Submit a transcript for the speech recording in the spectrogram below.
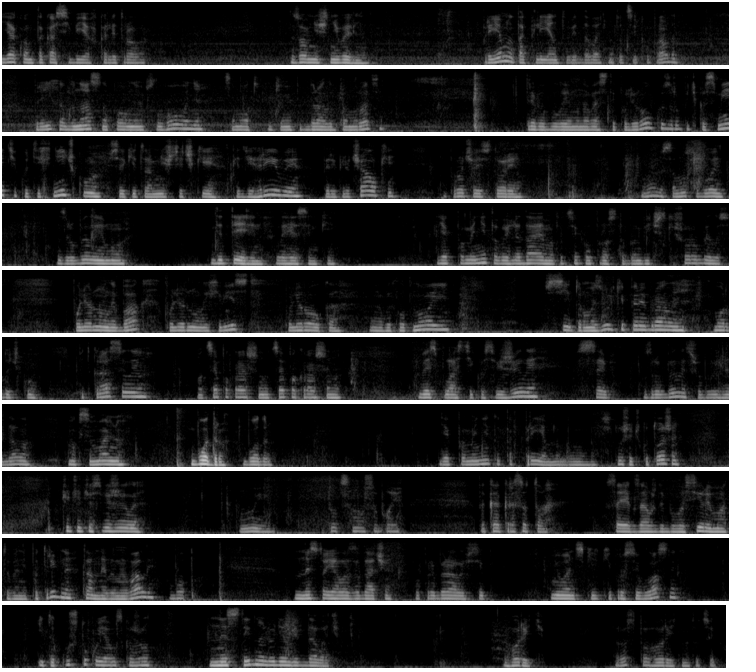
Як вам така сібієвка літрова? Зовнішній вигляд. Приємно так клієнту віддавати мотоцикл, правда? Приїхав до нас на повне обслуговування. Це мод, який ми підбирали в тому році. Треба було йому навести поліровку, зробити косметику, технічку, всякі там ніштячки, підігріви, переключалки і проча історія. Ну і само собою зробили йому детейлінг легесенький. Як по мені, то виглядає мотоцикл просто бомбічний. Що робилось? Полірнули бак, полірнули хвіст, поліровка е, вихлопної. Всі тормозульки перебрали, мордочку підкрасили. Оце покрашено, це покрашено. Весь пластик освіжили, все зробили, щоб виглядало максимально бодро. бодро. Як по мені, то так приємно було. би. Сідушечку теж чуть-чуть освіжили. Ну і тут, само собою, така красота. Все, як завжди, було сіре, матове не потрібне. Там не вимивали, бо не стояла задача. Поприбирали всі нюансики, які просив власник. І таку штуку, я вам скажу, не стидно людям віддавати. Горить. Просто горить мотоцикл.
